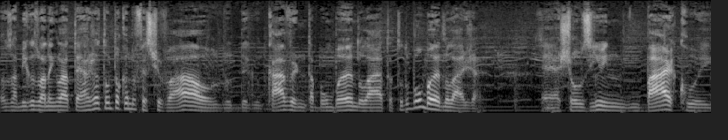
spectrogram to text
Os amigos lá na Inglaterra já estão tocando festival, The Cavern tá bombando lá, tá tudo bombando lá já. É, showzinho em, barco, em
